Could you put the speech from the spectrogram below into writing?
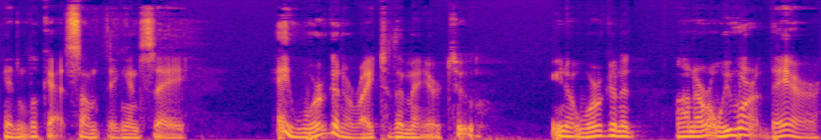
can look at something and say, hey, we're going to write to the mayor too. You know, we're going to, on our own, we weren't there,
